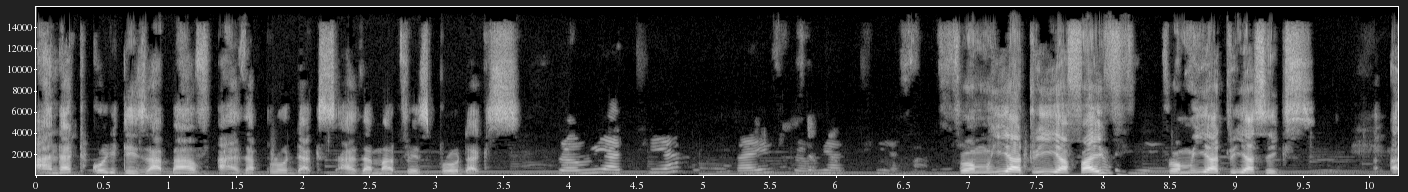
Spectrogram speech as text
And that quality is above other products, other mattress products. From here to here, five, from here to here. From here to here, five, Yeah. from here to here, six. I,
